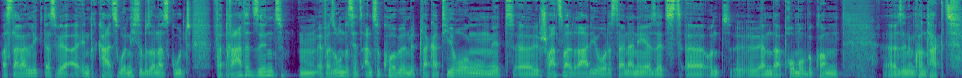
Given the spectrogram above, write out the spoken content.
Was daran liegt, dass wir in Karlsruhe nicht so besonders gut verdrahtet sind. Hm, wir versuchen das jetzt anzukurbeln mit Plakatierungen, mit äh, dem Schwarzwaldradio, das da in der Nähe sitzt. und wir haben da Promo bekommen, sind im Kontakt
